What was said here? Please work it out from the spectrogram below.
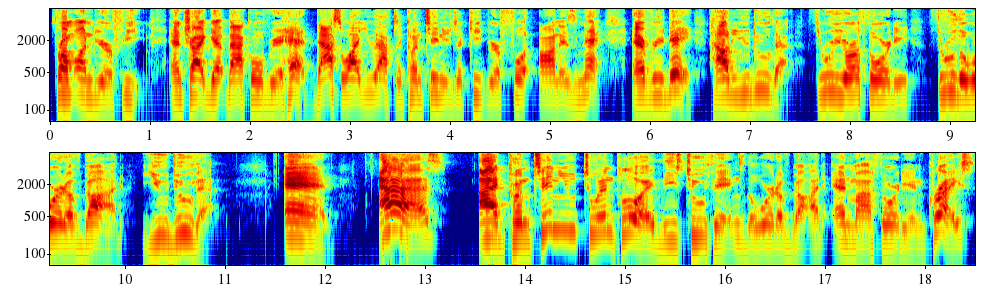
from under your feet and try to get back over your head. That's why you have to continue to keep your foot on his neck every day. How do you do that? Through your authority, through the word of God, you do that. And as I'd continue to employ these two things, the word of God and my authority in Christ,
